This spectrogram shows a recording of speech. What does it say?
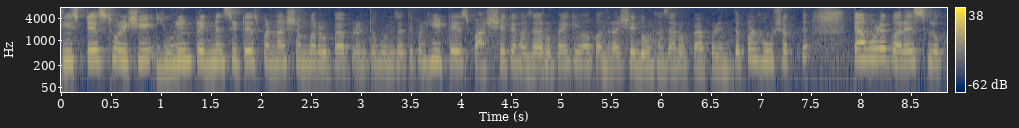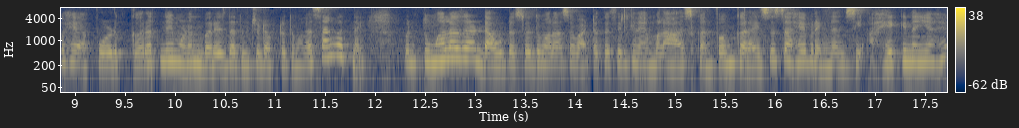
तीच टेस्ट थोडीशी युरिन प्रेग्नन्सी टेस्ट पन्नास शंभर रुपयापर्यंत होऊन जाते पण ही टेस्ट पाचशे ते हजार रुपये किंवा पंधराशे दोन हजार रुपयापर्यंत पण होऊ शकते. त्यामुळे बरेच लोक हे अफोर्ड करत नाही म्हणून बरेचदा तुमचे डॉक्टर तुम्हाला सांगत नाही. पण तुम्हाला जर डाऊट असेल तुम्हाला असं वाटत असेल की नाही मला आज कन्फर्म करायचंच आहे प्रेग्नन्सी आहे की नाही आहे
